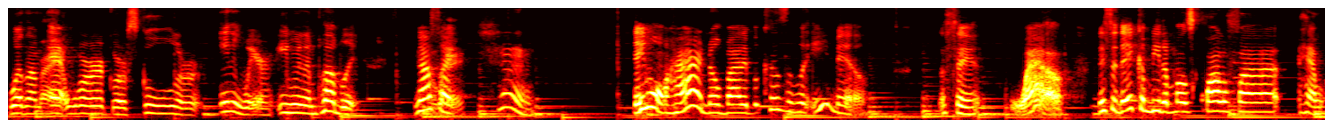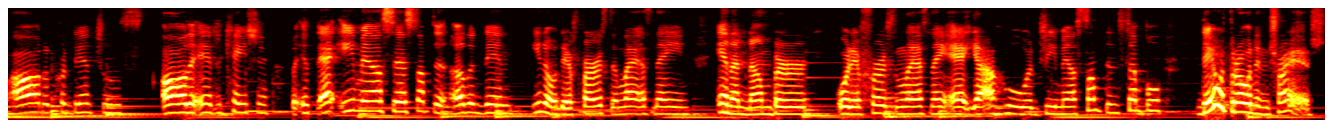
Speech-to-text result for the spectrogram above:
whether I'm right. at work or school or anywhere, even in public. And I was okay. like, hmm, they won't hire nobody because of an email. I said, wow. They said they could be the most qualified, have all the credentials, all the education, but if that email says something other than, you know, their first and last name and a number or their first and last name at Yahoo or Gmail, something simple, they will throw it in the trash.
